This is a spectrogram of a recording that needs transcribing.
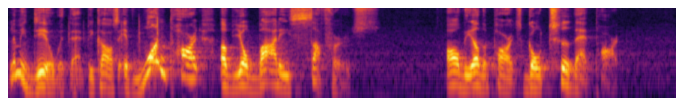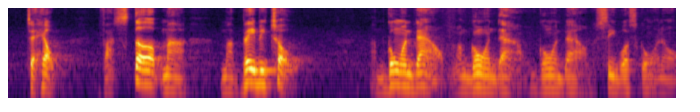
let me deal with that because if one part of your body suffers, all the other parts go to that part to help. If I stub my, my baby toe, I'm going down, I'm going down, going down to see what's going on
